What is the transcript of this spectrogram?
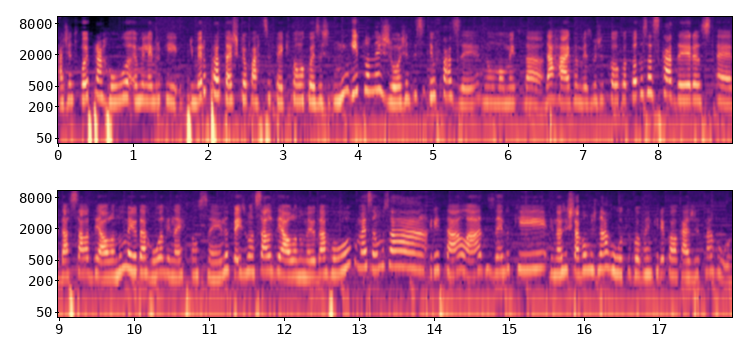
A gente foi pra rua, eu me lembro que o primeiro protesto que eu participei, que foi uma coisa que ninguém planejou, a gente decidiu fazer, no momento da, da raiva mesmo, a gente colocou todas as cadeiras é, da sala de aula no meio da rua, ali na Ayrton Senna, fez uma sala de aula no meio da rua, começamos a gritar lá, dizendo que, que nós estávamos na rua, que o governo queria colocar a gente na rua.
